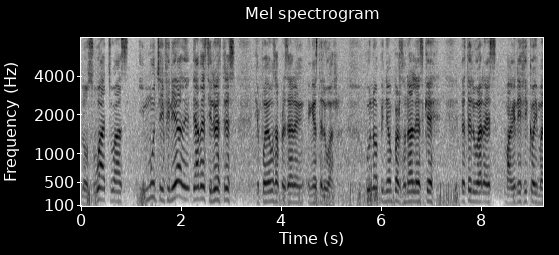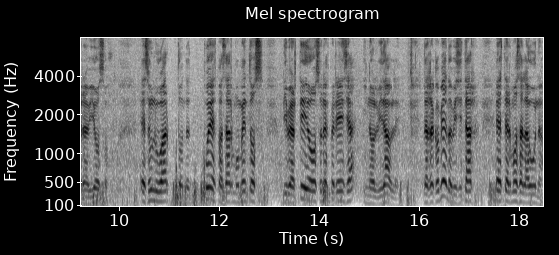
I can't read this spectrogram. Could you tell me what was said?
los huachuas y mucha infinidad de, aves silvestres que podemos apreciar en, en este lugar. Una opinión personal es que este lugar es magnífico y maravilloso. Es un lugar donde puedes pasar momentos divertidos, una experiencia inolvidable. Les recomiendo visitar esta hermosa laguna.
